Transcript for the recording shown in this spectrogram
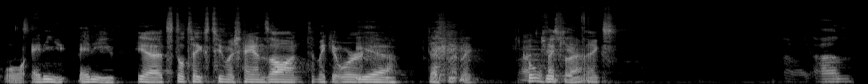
or any any. Yeah, it still takes too much hands on to make it work. Yeah, definitely. Cool. Cheers for that. Thanks. All right, um,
